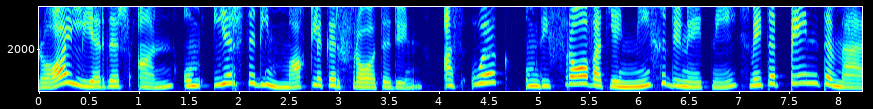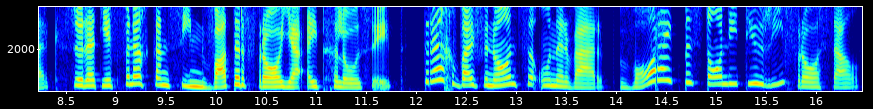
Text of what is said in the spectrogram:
raai leerders aan om eers die makliker vrae te doen, asook om die vrae wat jy nie gedoen het nie met 'n pen te merk sodat jy vinnig kan sien watter vrae jy uitgelos het. Terug by vanaand se onderwerp, waaruit bestaan die teorie vraestel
